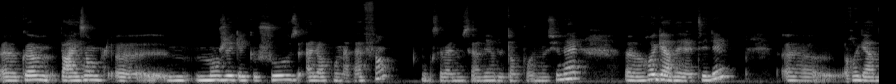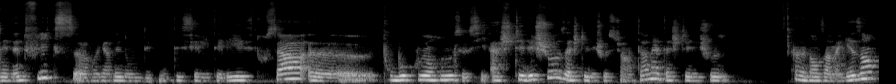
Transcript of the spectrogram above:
euh, comme par exemple euh, manger quelque chose alors qu'on n'a pas faim, donc ça va nous servir de pour émotionnel, euh, regarder la télé, regarder Netflix, regarder donc des, des, séries télé, tout ça. pour beaucoup d'entre nous, c'est aussi acheter des choses, acheter des choses sur internet, acheter des choses dans un magasin.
